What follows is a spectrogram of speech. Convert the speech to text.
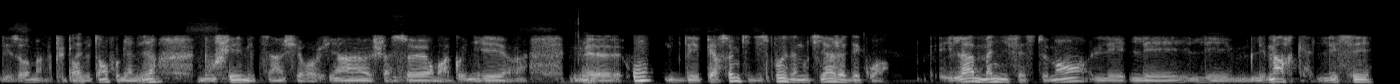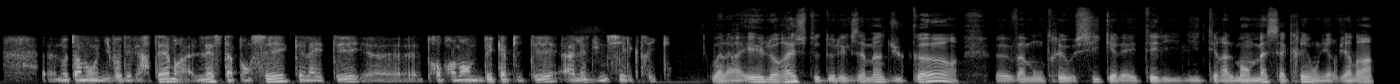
des hommes, hein, la plupart du temps, faut bien dire, bouchers, médecins, chirurgiens, chasseurs, braconniers, euh, euh, ou des personnes qui disposent d'un outillage adéquat. Et là, manifestement, les, les, les, marques laissées, euh, notamment au niveau des vertèbres, laissent à penser qu'elle a été euh, proprement décapitée à l'aide d'une scie électrique. Voilà, et le reste de l'examen du corps euh, va montrer aussi qu'elle a été littéralement massacrée. On y reviendra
